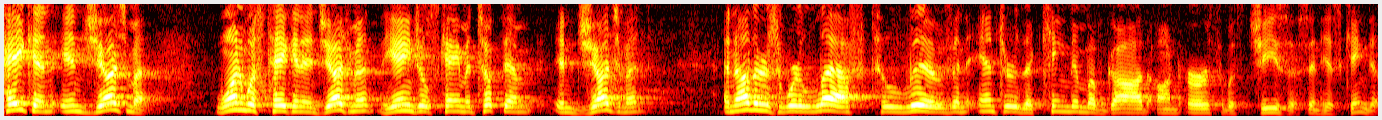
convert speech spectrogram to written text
taken in judgment. One was taken in judgment. The angels came and took them in judgment. And others were left to live and enter the kingdom of God on earth with Jesus in his kingdom.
